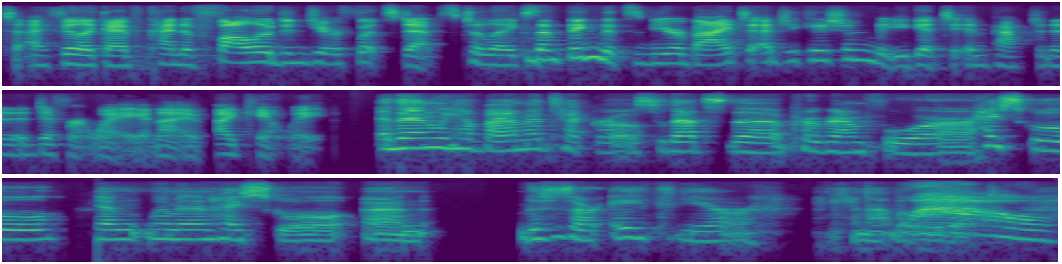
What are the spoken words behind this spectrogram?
to, I feel like I've kind of followed into your footsteps to like something that's nearby to education, but you get to impact it in a different way. And I, I can't wait. And then we have Biomed Tech Girls. So that's the program for high school, young women in high school. And this is our eighth year. I cannot believe it. wow. it.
